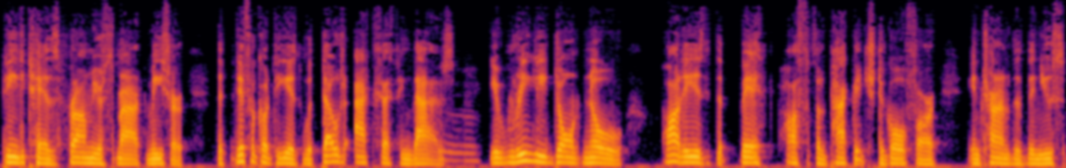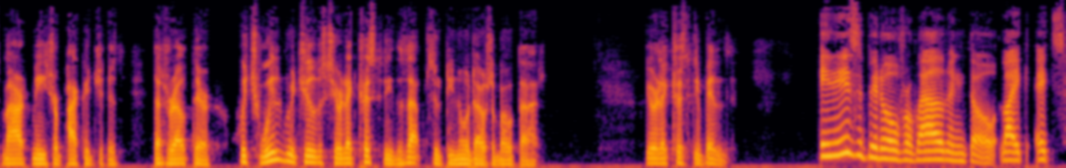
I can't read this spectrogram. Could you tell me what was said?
details from your smart meter. The difficulty is without accessing that, mm. you really don't know what is the best possible package to go for in terms of the new smart meter packages that are out there which will reduce your electricity. There's absolutely no doubt about that. Your electricity bills. It is a bit overwhelming though. Like it's,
